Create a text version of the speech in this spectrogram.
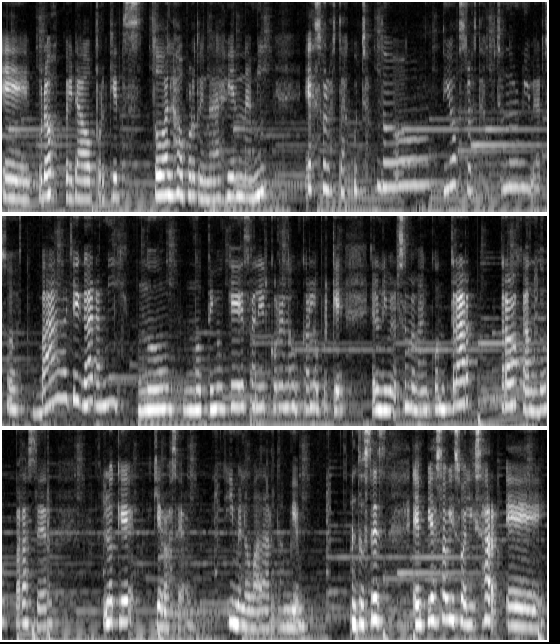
eh, próspera o por qué todas las oportunidades vienen a mí, eso lo está escuchando Dios, lo está escuchando universo, va a llegar a mí, no, no tengo que salir corriendo a buscarlo porque el universo me va a encontrar trabajando para hacer lo que quiero hacer y me lo va a dar también. Entonces empiezo a visualizar, eh,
